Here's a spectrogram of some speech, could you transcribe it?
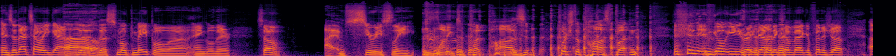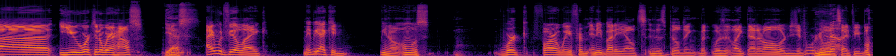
and so that's how he got Oh. the, the smoked maple uh, angle there. So I am seriously wanting to put pause, push the pause button, and, and go eat right now, and then come back and finish up. Uh, you worked in a warehouse. Yes. I would feel like maybe I could, you know, almost work far away from anybody else in this building. But was it like that at all, or did you have to work alongside people?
